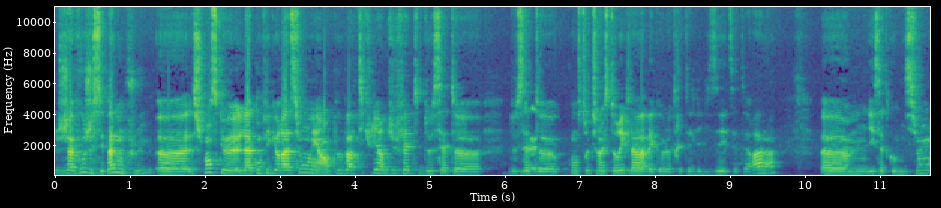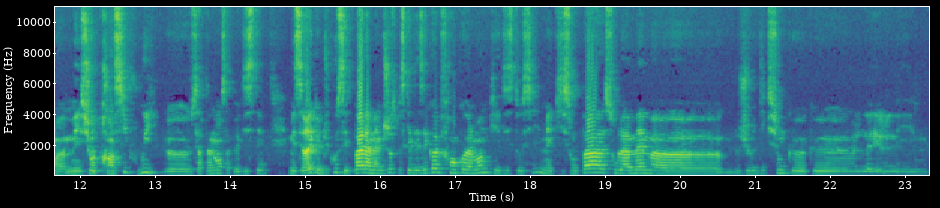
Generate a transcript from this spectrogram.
J'avoue, je sais pas non plus. Euh, je pense que la configuration est un peu particulière du fait de cette euh, de cette ouais. euh, construction historique là avec le traité de l'Élysée, etc. Là. Euh, et cette commission, euh, mais sur le principe, oui, certainement, ça peut exister. Mais c'est vrai que du coup, c'est pas la même chose parce qu'il y a des écoles franco-allemandes qui existent aussi, mais qui sont pas sous la même juridiction que que les, les,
